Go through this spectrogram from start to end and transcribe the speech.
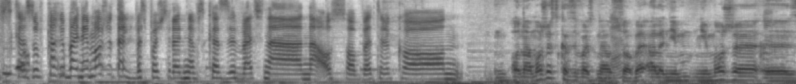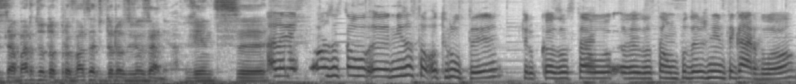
wskazówka chyba nie może tak bezpośrednio wskazywać na, na osobę, tylko Ona może wskazywać na osobę, ale nie, nie może e, za bardzo doprowadzać do rozwiązania, więc e, ale on został, e, nie został otruty, tylko został, e, zostało mu podrażnięte gardło,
